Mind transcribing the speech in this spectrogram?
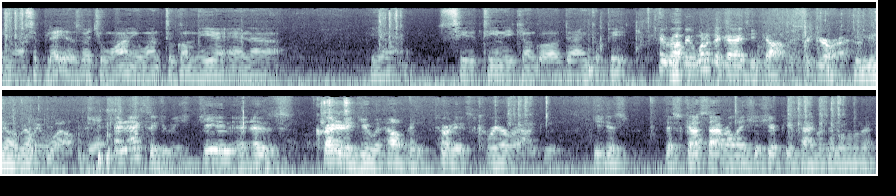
you know, as a player, that's what you want. You want to come here and uh, you know see the team. He can go out there and compete. Hey, Robbie, one of the guys he got was Segura, who you know really well. Yes. And actually, Jean has credited you with helping turn his career around. You just discuss that relationship you've had with him a little bit?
